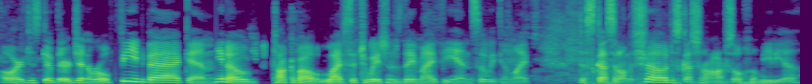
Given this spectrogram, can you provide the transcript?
or just give their general feedback and, you know, talk about life situations they might be in so we can like discuss it on the show, discuss it on our social media,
